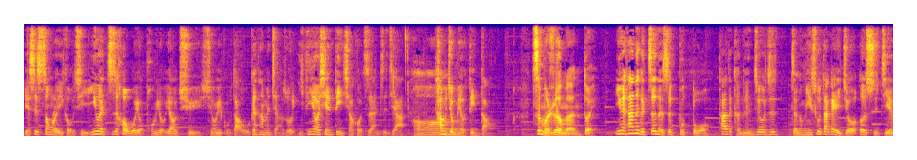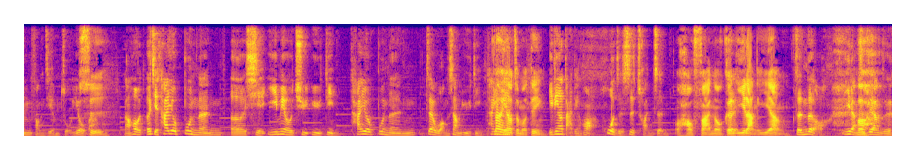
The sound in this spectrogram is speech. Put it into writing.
也是松了一口气，因为之后我有朋友要去熊野古道，我跟他们讲说一定要先订小口自然之家，哦，他们就没有订到，这么热门，对。因为他那个真的是不多，他的可能就是整个民宿大概也就二十间房间左右吧。然后而且他又不能呃写 email 去预定，他又不能在网上预定，他那要怎么定？一定要打电话或者是传真。哇，好烦哦，跟伊朗一样。真的哦，伊朗是这样子。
